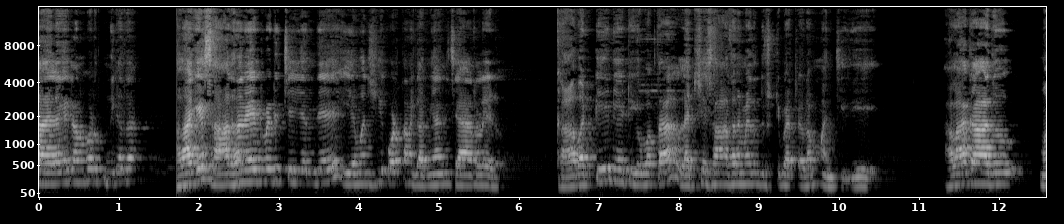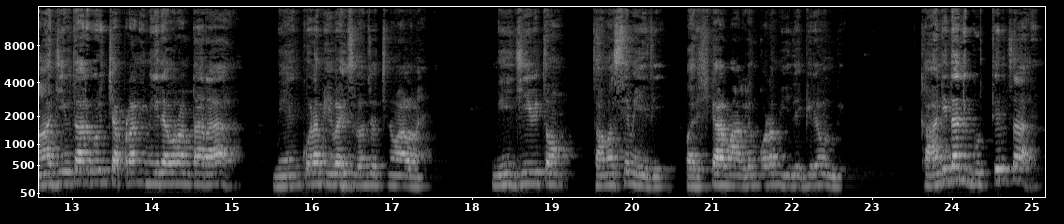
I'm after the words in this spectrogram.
రాయలాగే కనపడుతుంది కదా. అలాగే సాధన అనేటువంటిది చెయ్యందే ఏ మనిషి కూడా తన గమ్యాన్ని చేరలేడు. కాబట్టి నేటి యువత లక్ష్య సాధన మీద దృష్టి పెట్టడం మంచిది. అలా కాదు మా జీవితాల గురించి చెప్పడానికి మీరెవరు అంటారా? మేము కూడా మీ వయసులోంచి వచ్చిన వాళ్ళమే. మీ జీవితం సమస్య మీది. పరిష్కార మార్గం కూడా మీ దగ్గరే ఉంది. కానీ దాన్ని గుర్తించాలి.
